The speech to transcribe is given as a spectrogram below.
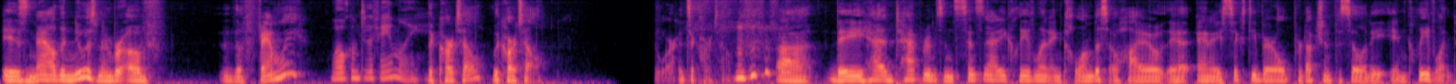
is now the newest member of the family, Welcome to the family. the cartel, the cartel. Sure. It's a cartel. uh, they had tap rooms in Cincinnati, Cleveland, and Columbus, Ohio, they had, and a 60 barrel production facility in Cleveland.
